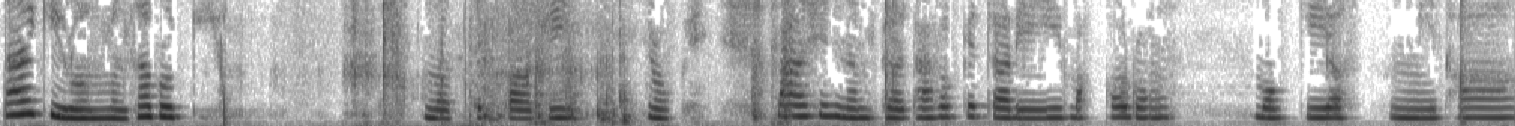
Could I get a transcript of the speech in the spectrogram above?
딸기로 한번 사볼게요. 여태까지 이렇게 맛있는 별 다섯 개짜리 마카롱 먹기였습니다.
